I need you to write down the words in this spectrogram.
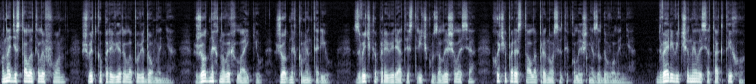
Вона дістала телефон, швидко перевірила повідомлення. Жодних нових лайків, жодних коментарів. Звичка перевіряти стрічку залишилася, хоч і перестала приносити колишнє задоволення. Двері відчинилися так тихо,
